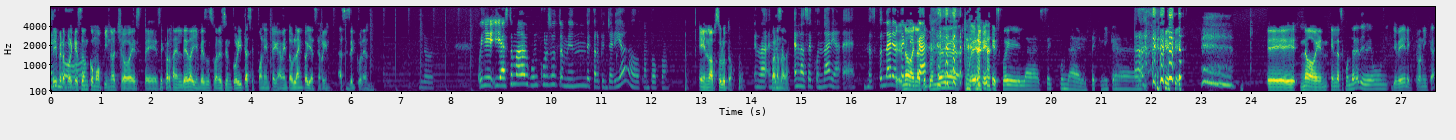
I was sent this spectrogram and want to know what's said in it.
sí, pero porque son como Pinocho, este, se cortan el dedo y en vez de ponerse un curita se ponen pegamento blanco y acerrín, así se curan. Oye, ¿y has tomado algún curso también de carpintería o tampoco? En lo absoluto. En la, para nada. En la secundaria. Eh, en la secundaria técnica. No, en la secundaria. Eh, escuela secundaria técnica. Eh, no, en, en, la secundaria llevé, un, llevé electrónica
